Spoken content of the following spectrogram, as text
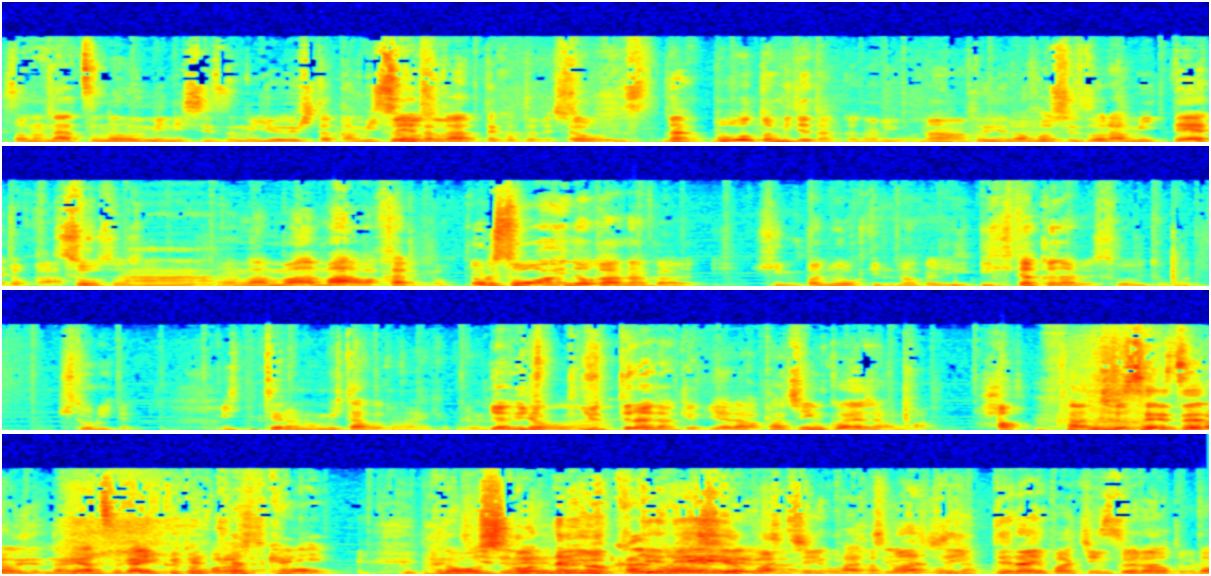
その夏の海に沈む夕日とか見てとかってことでしょ？そうなんかぼーっと見てたくなるような。冬の星空見てとか、そうそうそう。あー。まあまあまあ分かるよ。俺そういうのがなんか頻繁に起きる。なんかい行きたくなるそういうところに。一人で。言ってるの見たことないけど。いや見たことない。言ってないだけ。いやだからパチンコ屋じゃんお前。は？感受性ゼロのやつが行くところじゃん。確かに。もう脳死で。そんな言ってねえよパパチンコ。マジで言ってないよパチンコス屋なんて俺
